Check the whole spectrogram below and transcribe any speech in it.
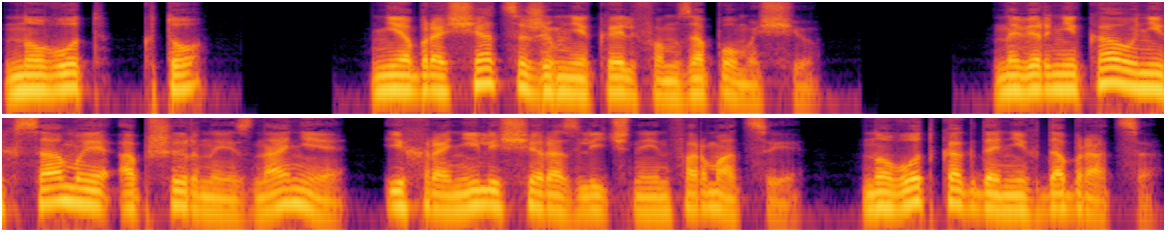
Но вот, кто? Не обращаться же мне к эльфам за помощью. Наверняка у них самые обширные знания и хранилище различной информации, но вот как до них добраться?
